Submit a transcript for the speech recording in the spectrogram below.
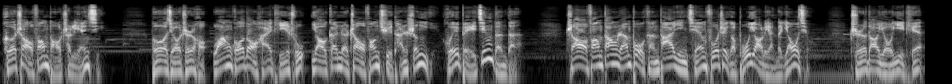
和赵芳保持联系。不久之后，王国栋还提出要跟着赵芳去谈生意、回北京等等。赵芳当然不肯答应前夫这个不要脸的要求。直到有一天，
